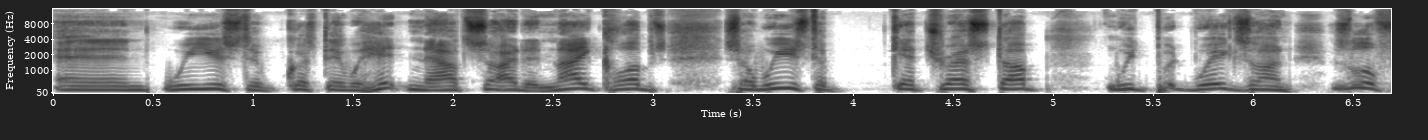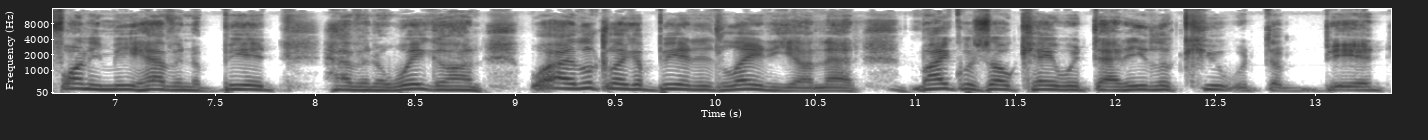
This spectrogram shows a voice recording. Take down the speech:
And we used to, because they were hitting outside of nightclubs, so we used to get dressed up. We'd put wigs on. It was a little funny me having a beard, having a wig on. Well, I looked like a bearded lady on that. Mike was okay with that. He looked cute with the beard.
